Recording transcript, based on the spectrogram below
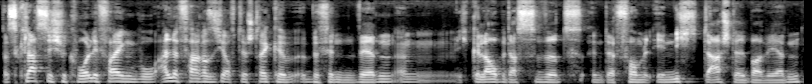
Das klassische Qualifying, wo alle Fahrer sich auf der Strecke befinden werden. Ähm, ich glaube, das wird in der Formel E nicht darstellbar werden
